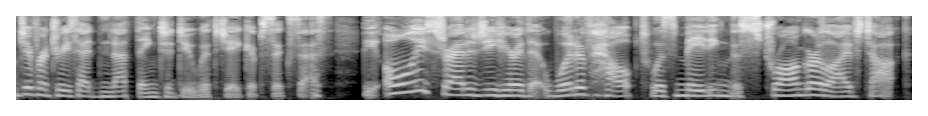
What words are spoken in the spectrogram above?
different trees had nothing to do with Jacob's success. The only strategy here that would have helped was mating the stronger livestock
